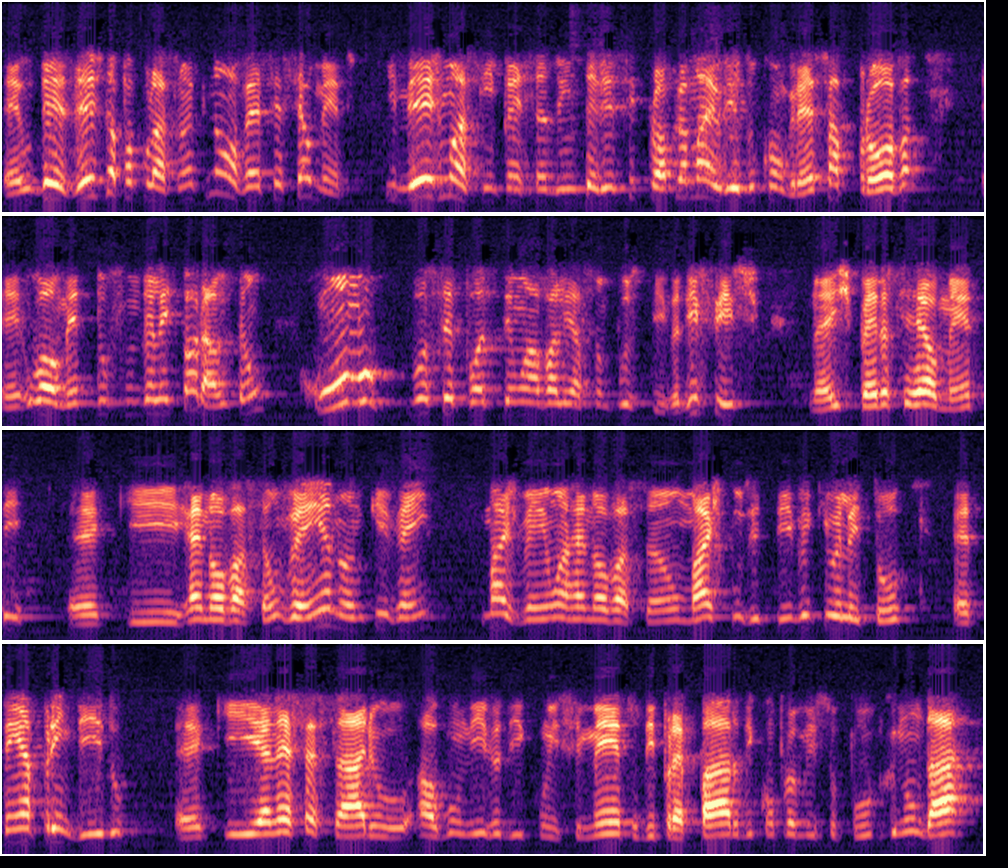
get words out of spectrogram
é, o desejo da população é que não houvesse esse aumento. E mesmo assim, pensando em interesse próprio, a maioria do Congresso aprova é, o aumento do fundo eleitoral. Então, como você pode ter uma avaliação positiva? Difícil. Né? Espera-se realmente é, que renovação venha no ano que vem, mas venha uma renovação mais positiva e que o eleitor é, tenha aprendido é, que é necessário algum nível de conhecimento, de preparo, de compromisso público. Não dá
